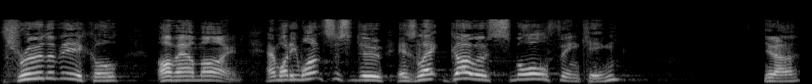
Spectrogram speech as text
through the vehicle of our mind. And what he wants us to do is let go of small thinking you know,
